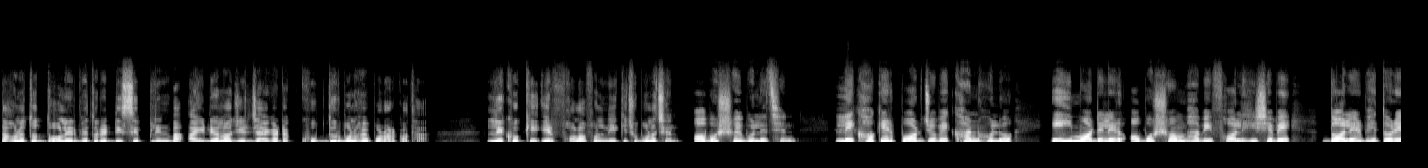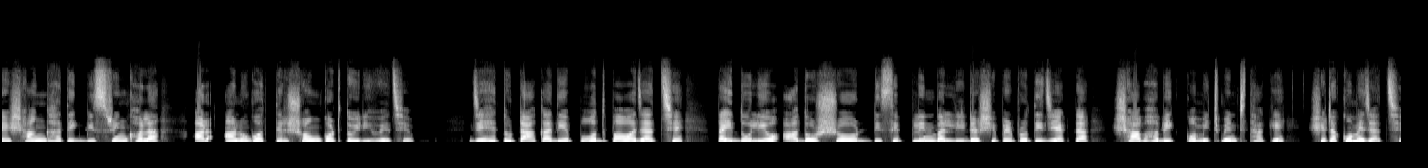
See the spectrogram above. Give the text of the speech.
তাহলে তো দলের ভেতরে ডিসিপ্লিন বা আইডিওলজির জায়গাটা খুব দুর্বল হয়ে পড়ার কথা। লেখক কি এর ফলাফল নিয়ে কিছু বলেছেন? অবশ্যই বলেছেন। লেখকের পর্যবেক্ষণ হল এই মডেলের অবশ্যম্ভাবী ফল হিসেবে দলের ভেতরে সাংঘাতিক বিশৃঙ্খলা আর আনুগত্যের সংকট তৈরি হয়েছে। যেহেতু টাকা দিয়ে পদ পাওয়া যাচ্ছে তাই দলীয় আদর্শ ডিসিপ্লিন বা লিডারশিপের প্রতি যে একটা স্বাভাবিক কমিটমেন্ট থাকে সেটা কমে যাচ্ছে।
